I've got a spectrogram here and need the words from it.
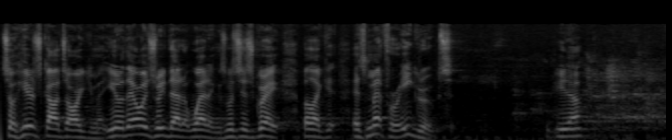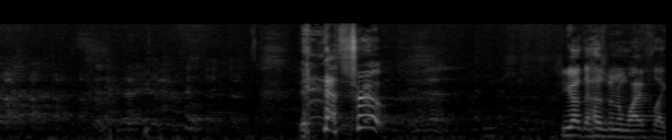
So here's God's argument. You know, they always read that at weddings, which is great, but like it's meant for e groups. You know? That's true. You got the husband and wife like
